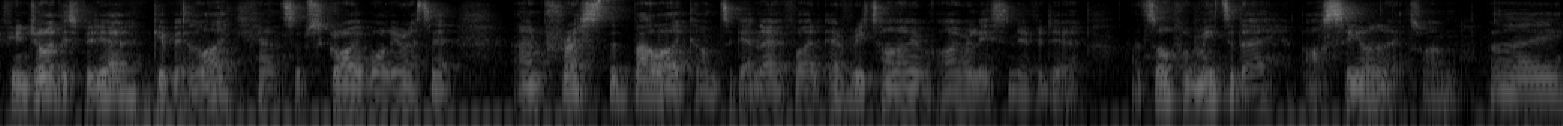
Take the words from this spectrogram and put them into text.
If you enjoyed this video, give it a like and subscribe while you're at it and press the bell icon to get notified every time I release a new video. That's all from me today. I'll see you on the next one. Bye.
